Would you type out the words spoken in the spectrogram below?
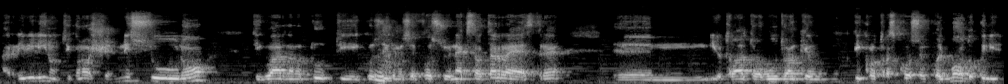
arrivi lì, non ti conosce nessuno, ti guardano tutti così come se fossi un extraterrestre. Eh, io tra l'altro ho avuto anche un piccolo trascorso in quel mondo, quindi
